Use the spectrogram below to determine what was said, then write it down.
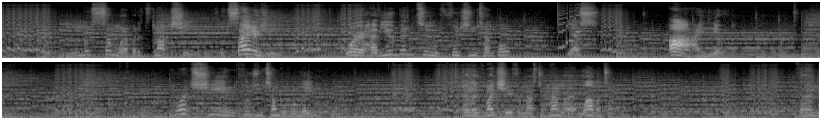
It looks somewhere, but it's not chi. It's Psynergy. Warrior, have you been to Fuchin Temple? Yes. Ah, I knew it. How are Chi and Fuchin Temple related? And like Mike from Master Hamlet at Lama Temple. Then,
